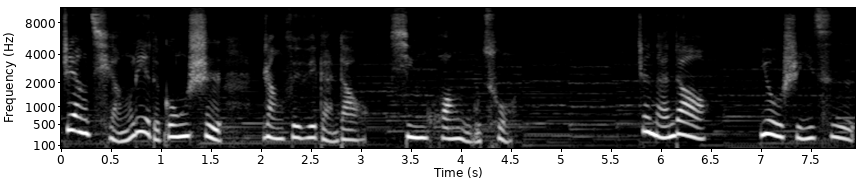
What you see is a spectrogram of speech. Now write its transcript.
这样强烈的攻势让菲菲感到心慌无措。这难道又是一次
